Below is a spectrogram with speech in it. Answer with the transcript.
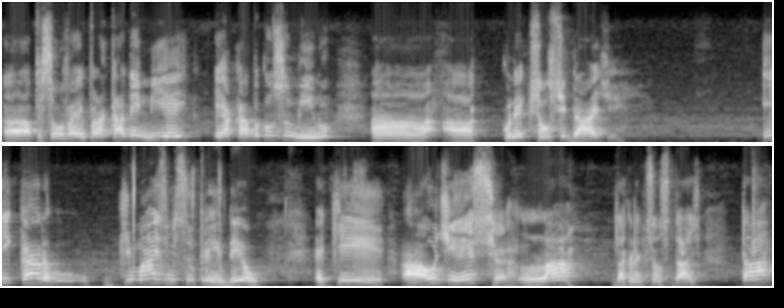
a pessoa vai para academia e, e, acaba consumindo a, a conexão cidade. E, cara, o, o que mais me surpreendeu é que a audiência lá da Conexão Cidade tá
